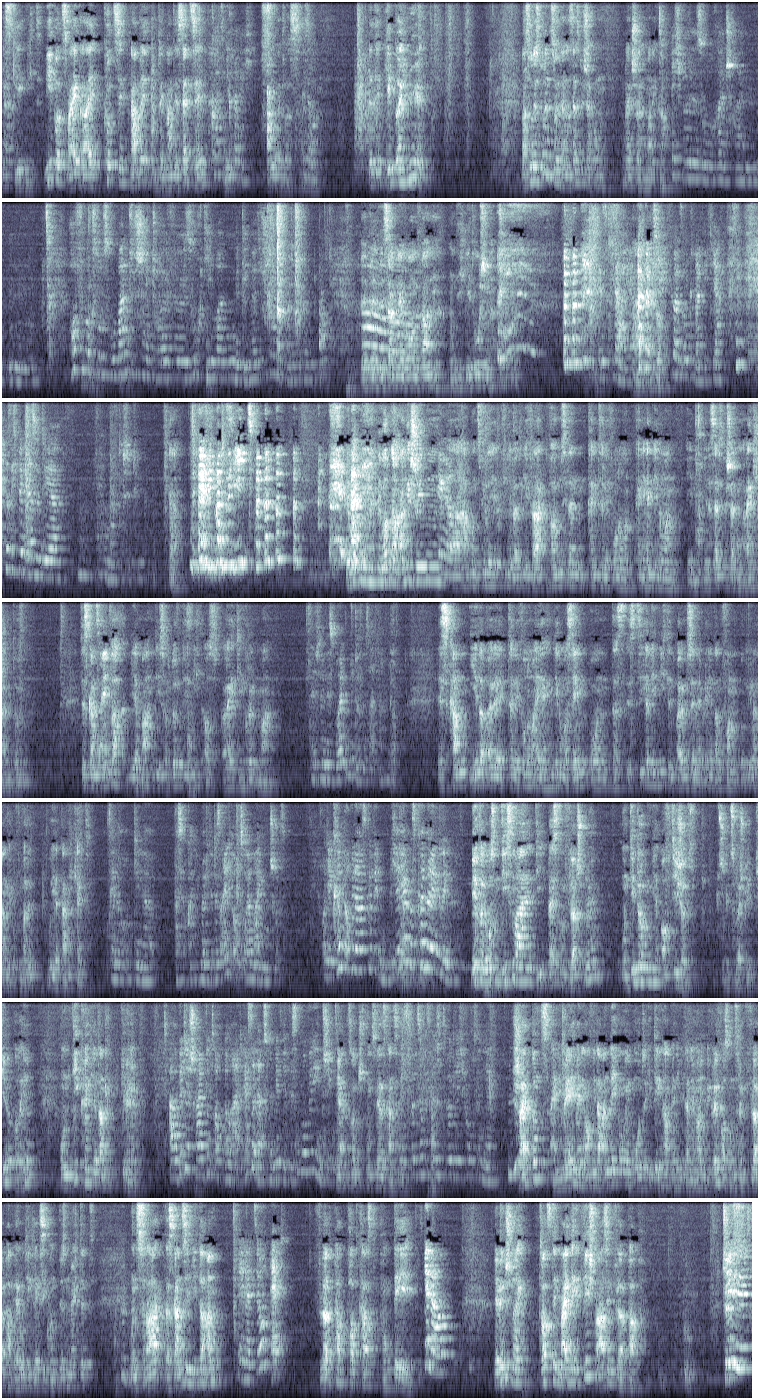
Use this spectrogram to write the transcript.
es geht nicht. Lieber zwei, drei kurze, knappe und prägnante Sätze, kurz und knackig. so etwas. Also, bitte gebt euch Mühe. Was würdest du denn so in deiner Selbstbeschreibung reinschreiben, Marika? Ich würde so reinschreiben, mm, hoffnungslos romantischer Teufel sucht jemanden, mit dem er die Sterne fangen kann. Bitte, die sagen mir wo und wann und ich gehe duschen. Ist klar, ja. Also, Kurz und knackig, ja. Also ich bin eher so der, hm, der romantische Typ. ja. Wie man sieht. Wir wurden, wir wurden auch angeschrieben, Genau. äh, haben uns viele, viele Leute gefragt, warum sie denn keine Telefonnummern, keine Handynummern in ihre Selbstbeschreibung reinschreiben dürfen. Das ist ganz einfach, wir machen dies oder dürfen dies nicht aus rechtlichen Gründen machen. Selbst wenn wir es wollten, wir dürfen es einfach nicht. Ja. Es kann jeder eure Telefonnummer, eure Handynummer sehen und das ist sicherlich nicht in eurem Sinne, wenn ihr dann von irgendjemandem angerufen werdet, wo ihr gar nicht kennt. Genau, und den er, was ihr auch gar nicht möchtet, das ist eigentlich auch zu eurem eigenen Schutz. Und ihr könnt auch wieder was gewinnen. Michael, was können wir denn gewinnen? Wir verlosen diesmal die besten Flirtsprüche und die drucken wir auf T-Shirts. So wie zum Beispiel hier oder hier. Und die könnt ihr dann gewinnen. Aber bitte schreibt uns auch eure Adresse dazu, damit wir wissen, wo wir die hinschicken. Ja, sonst funktioniert das Ganze nicht. Das wird sonst nicht wirklich funktionieren. Schreibt uns eine Mail, wenn ihr auch wieder Anregungen oder Ideen habt, wenn ihr wieder einen neuen Begriff aus unserem Flirt-Pub-Erotik-Lexikon wissen möchtet. Und zwar das Ganze wieder an Redaktion at flirtpubpodcast.de. genau. Wir wünschen euch trotzdem weiterhin viel Spaß im Flirtpub. Tschüss. Tschüss.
